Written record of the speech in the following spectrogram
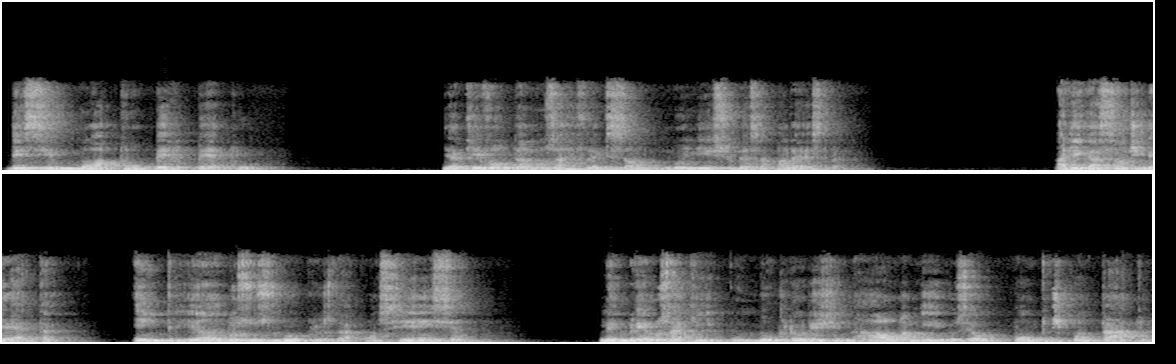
desse moto perpétuo. E aqui voltamos à reflexão no início dessa palestra. A ligação direta entre ambos os núcleos da consciência Lembremos aqui, o núcleo original, amigos, é o ponto de contato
